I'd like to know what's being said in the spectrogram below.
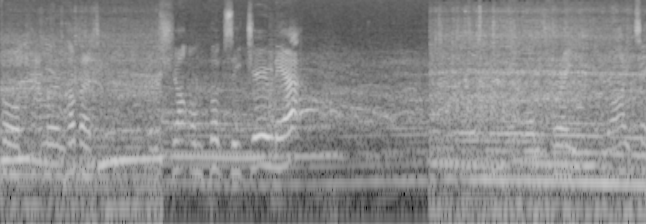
Cameron Hubbard with a shot on Bugsy Jr. 1-3, righty,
